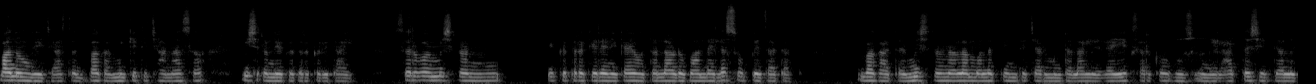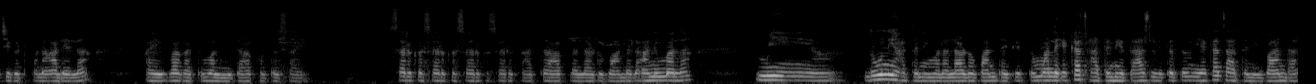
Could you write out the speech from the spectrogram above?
बांधून घ्यायचे असतात. बघा मी किती छान असं मिश्रण एकत्र करीत आहे. सर्व मिश्रण एकत्र केल्याने काय होतं? लाडू बांधायला सोपे जातात. बघा आता मिश्रणाला मला तीन ते चार मिनटं लागलेलं आहे. एकसारखं घुसळून गेलं. आत्ताशी त्याला चिकटपणा आलेला आहे. बघा तुम्हाला मी दाखवतच आहे. सारखं सारखं सारखं सारखं आता आपला लाडू बांधायला. आणि मला मी दोन्ही हाताने मला लाडू बांधता येते. तुम्हाला एकाच हाताने येत असले तर तुम्ही एकाच हाताने बांधा.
